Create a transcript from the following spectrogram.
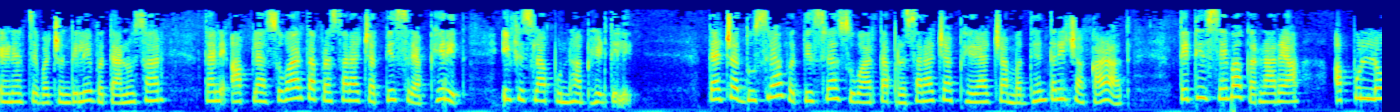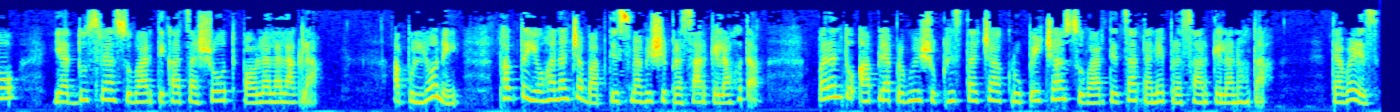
येण्याचे वचन दिले व त्यानुसार त्याने आपल्या सुवार्ता प्रसाराच्या तिसऱ्या फेरीत इफिसला पुन्हा भेट दिली. त्याच्या दुसऱ्या व तिसऱ्या सुवार्ता प्रसाराच्या फेऱ्याच्या मध्यंतरीच्या काळात तेथे सेवा करणाऱ्या अपुल्लो या दुसऱ्या सुवार्तिकाचा शोध पौलाला लागला. अपुल्लोने फक्त योहानाच्या बाप्तिस्माविषयी प्रसार केला होता परंतु आपल्या प्रभू यशू ख्रिस्ताच्या कृपेच्या सुवार्तेचा त्याने प्रसार केला नव्हता. त्यावेळेस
